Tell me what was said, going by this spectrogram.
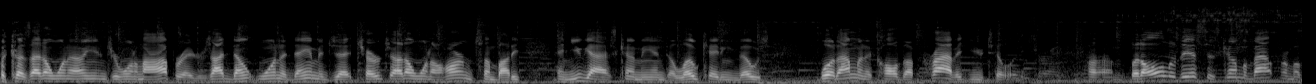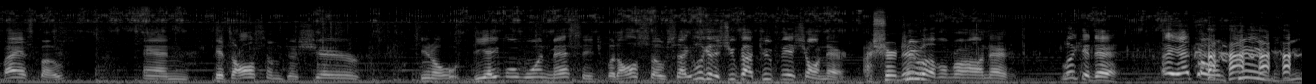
because I don't want to injure one of my operators. I don't want to damage that church. I don't want to harm somebody. And you guys come in to locating those, what I'm going to call the private utilities. Um, but all of this has come about from a bass boat, and it's awesome to share, you know, the 811 message, but also say, look at this, you've got two fish on there. I sure do. Two of them are on there. Look at that. Hey, that's on cue. You,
